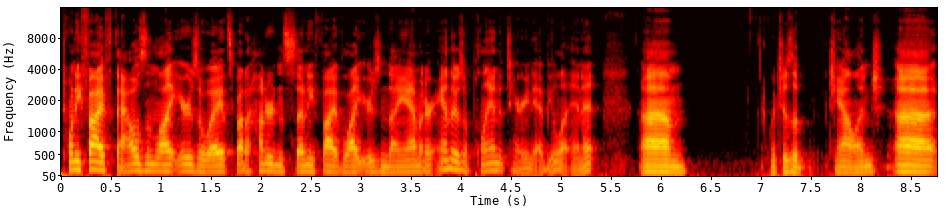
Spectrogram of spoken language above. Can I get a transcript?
25,000 light years away. It's about 175 light years in diameter, and there's a planetary nebula in it, um, which is a challenge. Uh,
